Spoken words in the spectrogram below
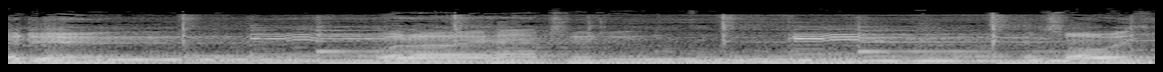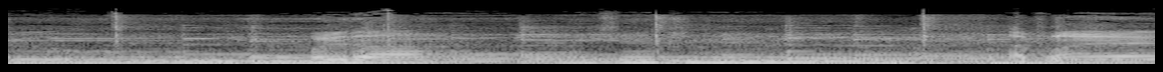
I did what I had to do and saw it through without exception. I planned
